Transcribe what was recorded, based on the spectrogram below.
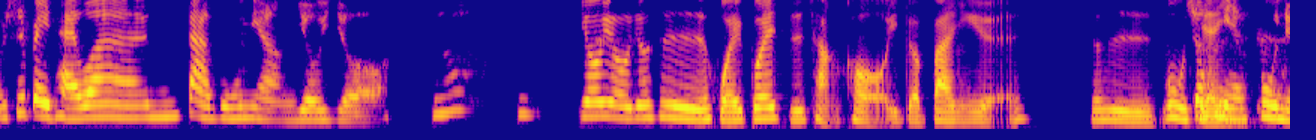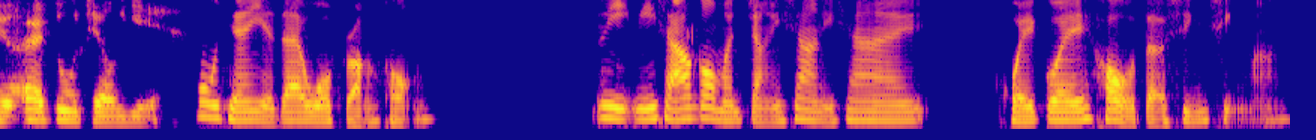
我是北台湾大姑娘悠悠，悠悠就是回归职场后一个半月，就是目前中年妇女二度就业，目前也在 work from home。你你想要跟我们讲一下你现在回归后的心情吗？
